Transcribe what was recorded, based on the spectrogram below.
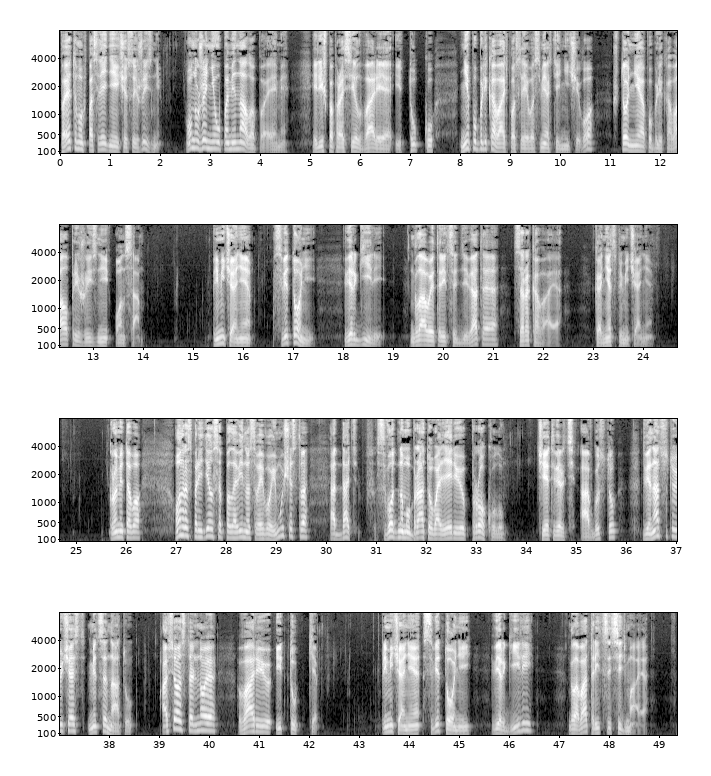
Поэтому в последние часы жизни он уже не упоминал о поэме и лишь попросил Вария и Тукку не публиковать после его смерти ничего, что не опубликовал при жизни он сам. Примечание. Светоний. Вергилий. Главы 39-40. Конец примечания. Кроме того, он распорядился половину своего имущества отдать сводному брату Валерию Прокулу, четверть Августу, двенадцатую часть меценату, а все остальное Варию и Тукке. Примечание Светоний, Вергилий, глава 37.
